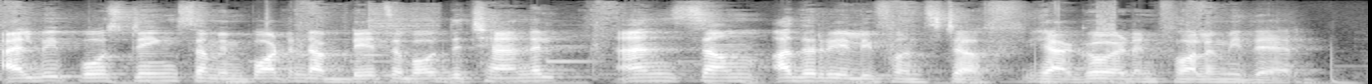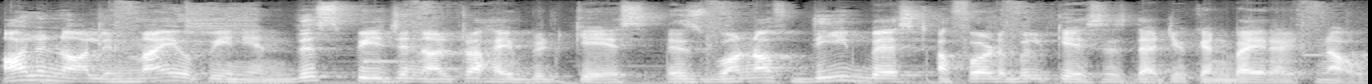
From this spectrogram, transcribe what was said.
I'll be posting some important updates about the channel and some other really fun stuff. Yeah, go ahead and follow me there. All in all, in my opinion, this Spigen Ultra Hybrid case is one of the best affordable cases that you can buy right now.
